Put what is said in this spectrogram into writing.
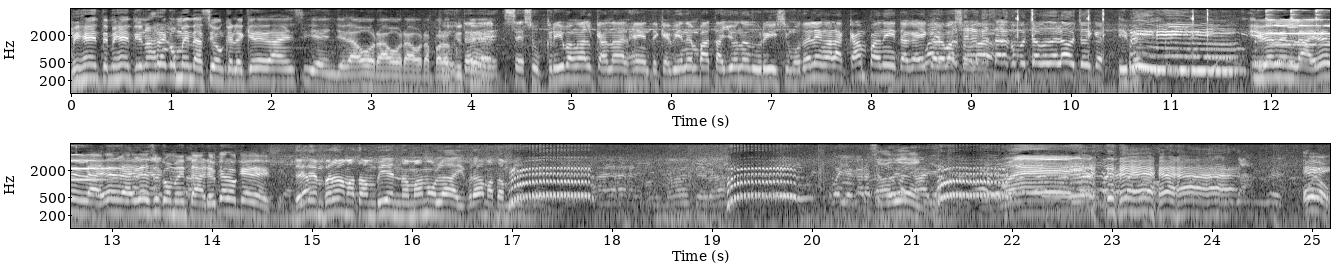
Mi gente, mi gente, y una recomendación que le quiere dar en Angel ahora, ahora, ahora, para que ustedes ustedes. se suscriban al canal, gente, que vienen batallones durísimos. Denle a la campanita que ahí que le va a sonar. como el chavo del 8 y que Y, y denle like, denle like, denle like, denle su comentario. ¿Qué es lo que es? Dele en Brahma también, nada más no like, Brahma también. Voy a llegar a hacer la calle. Eo.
